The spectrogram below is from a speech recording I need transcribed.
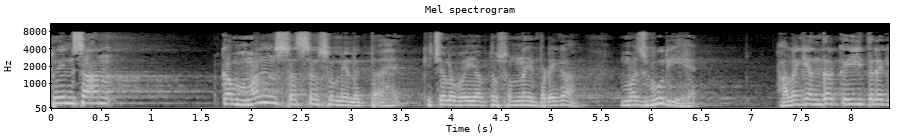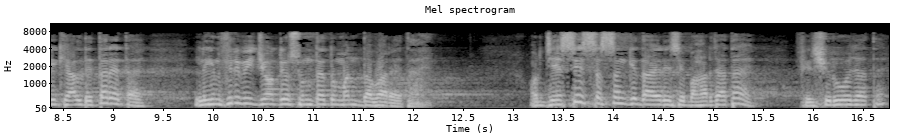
तो इंसान का मन सत्संग सुनने लगता है कि चलो भाई, अब तो सुनना ही पड़ेगा, मजबूरी है। हालाँकि अंदर कई तरह के ख्याल देता रहता है, लेकिन फिर भी जो त्यों सुनता है तो मन दबा रहता है। और जैसे सत्संग के दायरे से बाहर जाता है, फिर शुरू हो जाता है।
